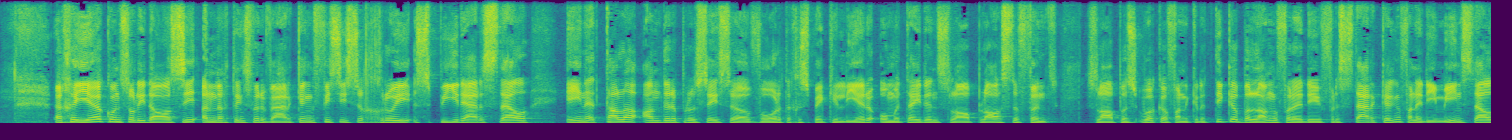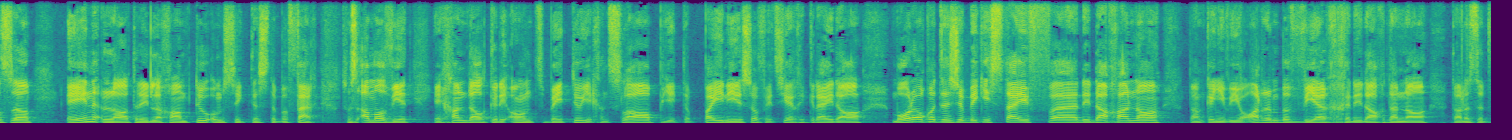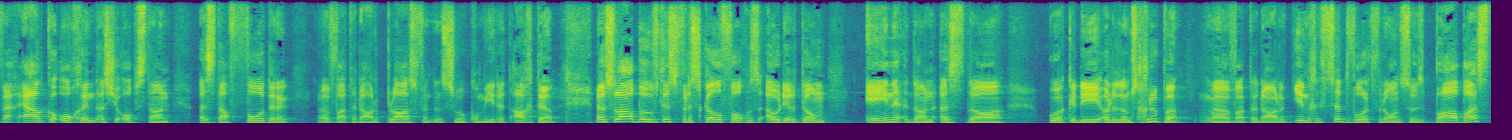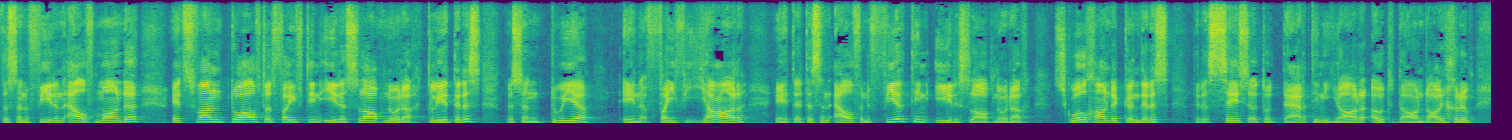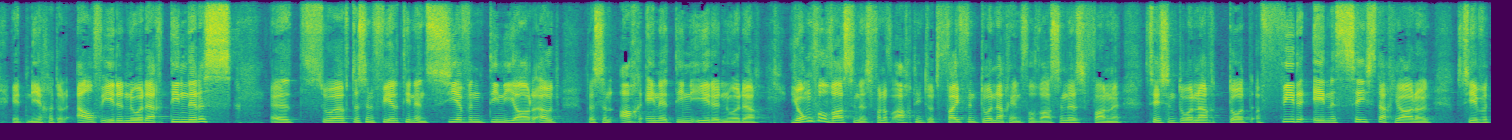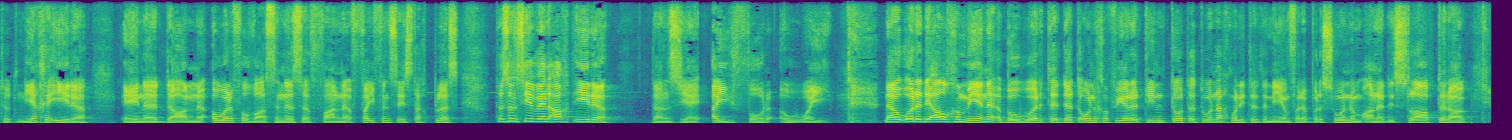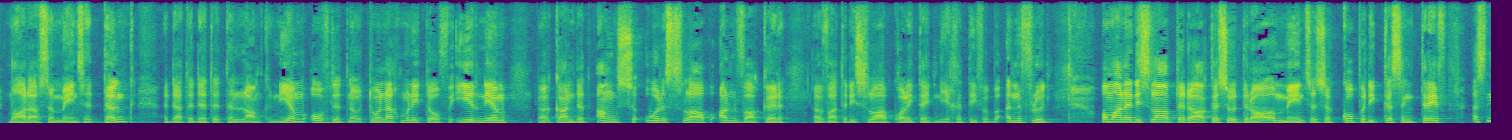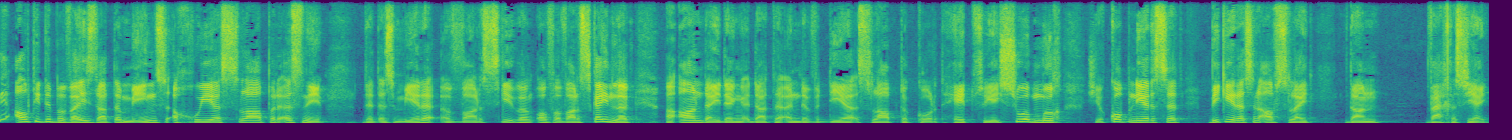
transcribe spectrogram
'n Geheue konsolidasie, inligtingverwerking, fisiese groei, spierherstel en talle ander prosesse word gespekuleer om tydens slaap plaas te vind. Slaap is ook van kritieke belang vir die versterking van die immuunstelsel en later die liggaam toe om siektes te beveg. Soos almal weet, jy gaan dalk in die aand bed toe, jy gaan slaap, jy het 'n pyn hierso of het seer gekry daar. Môreoggend is jy 'n bietjie styf, uh, die dag daarna, dan kan jy weer jou arm beweeg en die dag daarna, dan is dit weg. Elke oggend as jy opstaan, is daar vordering eh, wat daar plaasvind en so kom jy dit agter. Nou slaapbehoeftes verskil volgens ouderdom en dan is daar ook die ouderdomsgroepe uh, wat daar ingesit word vir ons soos babas tussen 4 en 11 maande het van 12 tot 15 ure slaap nodig. Kleuters tussen 2 en 5 jaar het tussen 11 en 14 ure slaap nodig. Skoolgaande kinders, dit is 6 tot 13 jaar oud, daar in daai groep het 9 tot 11 ure nodig. Tieners het so tussen 14 en 17 jaar oud tussen 8 en 10 ure nodig. Jong volwassenes vanaf 18 tot 25 en volwassenes van 26 tot 64 jaar oud 7 tot 9 ure en eh, dan ouer volwassenes van 65 plus tussen 7 en 8 ure dan sê jy a for away. Nou oor die algemene behoort dit ongeveer 10 tot 20 minute te neem vir 'n persoon om aan die slaap te raak, maar as 'n mens dink dat dit te lank neem of dit nou 20 minute of 'n uur neem, kan dit angs oor slaap aanwakker wat die slaapkwaliteit negatief beïnvloed. Om aan die slaap te raak, sodra 'n mens se kop op die kussing tref, is nie altyd 'n bewys dat 'n mens 'n goeie slaper is nie dit is meer 'n waarskuwing of 'n waarskynlik 'n aanduiding dat 'n individu slaaptekort het. So jy so moeg, as jy jou kop neersit, bietjie rus en afsluit, dan weg is jy.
